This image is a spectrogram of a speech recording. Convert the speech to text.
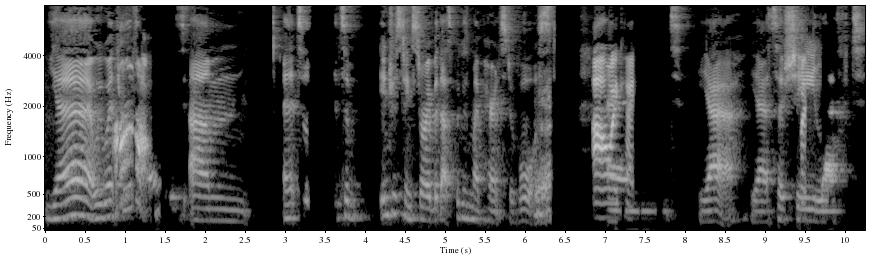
Yeah, we went through Ah. um, and it's a, it's an interesting story, but that's because my parents divorced. Oh, okay. And yeah, yeah. So she left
